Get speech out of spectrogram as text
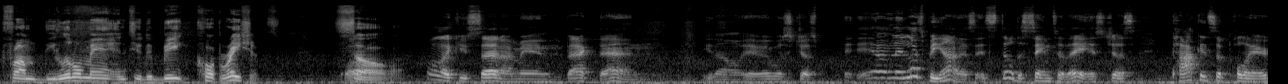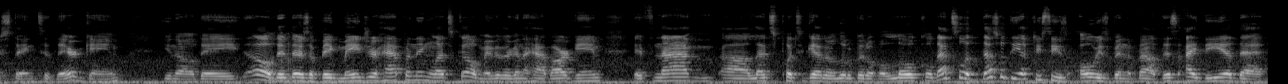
from the little man into the big corporations. So Well, like you said, I mean, back then, you know, it, it was just. I mean, let's be honest. It's still the same today. It's just pockets of players staying to their game. You know, they oh, there, there's a big major happening. Let's go. Maybe they're gonna have our game. If not, uh, let's put together a little bit of a local. That's what that's what the FGC has always been about. This idea that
